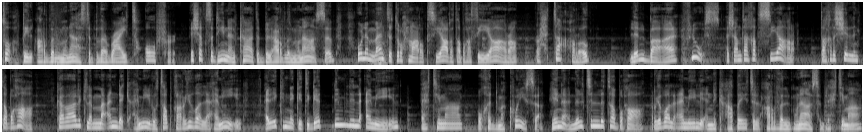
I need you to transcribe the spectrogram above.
تعطي العرض المناسب the right offer. إيش يقصد هنا الكاتب بالعرض المناسب هو لما أنت تروح معرض سيارة تبغى سيارة راح تعرض للبائع فلوس عشان تاخذ السيارة. تاخذ الشيء اللي أنت تبغاه. كذلك لما عندك عميل وتبقى رضا العميل عليك إنك تقدم للعميل اهتمام وخدمة كويسة. هنا نلت اللي تبغاه رضا العميل لأنك أعطيت العرض المناسب الاهتمام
